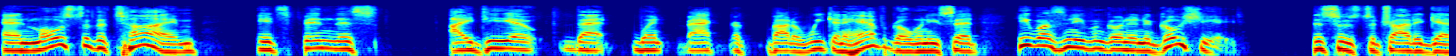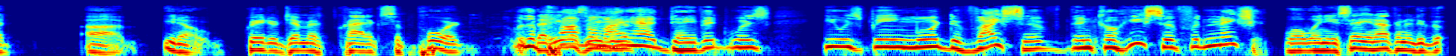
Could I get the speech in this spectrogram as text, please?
And most of the time, it's been this idea that went back about a week and a half ago when he said he wasn't even going to negotiate. This was to try to get, uh, you know, greater Democratic support. The that he wasn't problem I had, David, was he was being more divisive than cohesive for the nation. Well, when you say you're not going to nego-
